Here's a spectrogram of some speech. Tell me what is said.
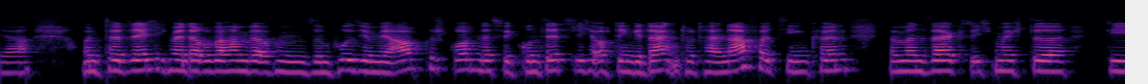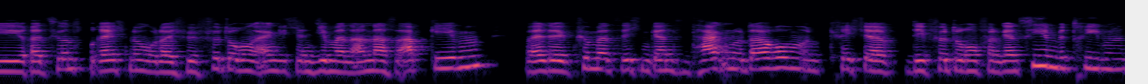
Ja, und tatsächlich, ich meine, darüber haben wir auf dem Symposium ja auch gesprochen, dass wir grundsätzlich auch den Gedanken total nachvollziehen können, wenn man sagt, ich möchte die Rationsberechnung oder ich will Fütterung eigentlich an jemand anders abgeben, weil der kümmert sich den ganzen Tag nur darum und kriegt ja die Fütterung von ganz vielen Betrieben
